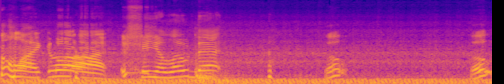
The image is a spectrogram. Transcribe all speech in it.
oh my god. Can you load that? Oh. Oh.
